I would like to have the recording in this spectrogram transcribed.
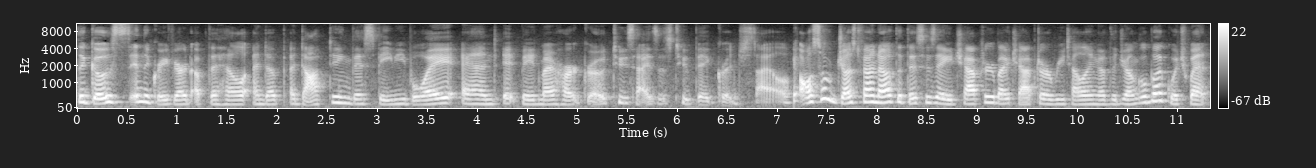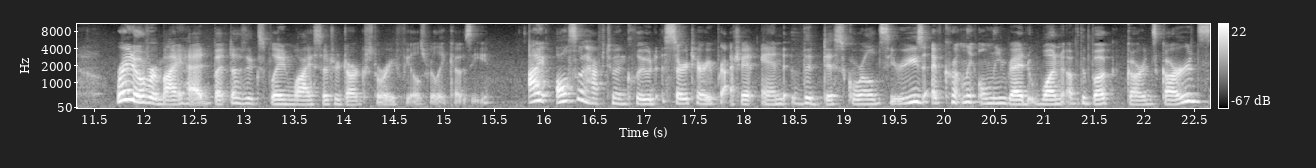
The ghosts in the graveyard up the hill end up adopting this baby boy, and it made my heart grow two sizes too big, Grinch style. I also just found out that this is a chapter by chapter retelling of the Jungle Book, which went right over my head, but does explain why such a dark story feels really cozy. I also have to include Sir Terry Pratchett and the Discworld series. I've currently only read one of the book, Guards Guards.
